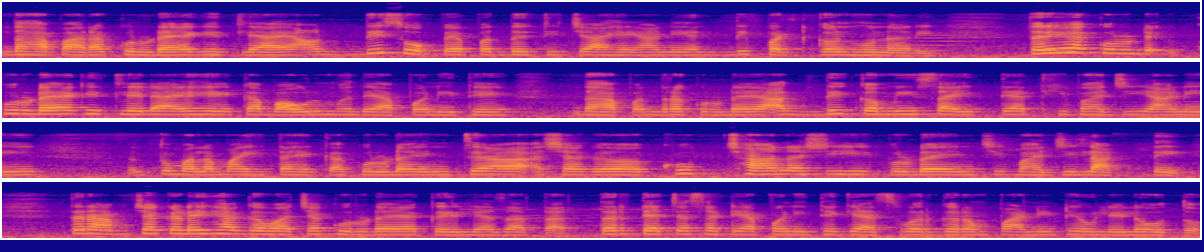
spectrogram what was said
दहा बारा कुरडया घेतल्या आहे. अगदी सोप्या पद्धतीच्या आहे आणि अगदी पटकन होणारी. तर ह्या कुरड कुरडया घेतलेल्या आहे एका बाऊलमध्ये आपण इथे दहा पंधरा कुरडया. अगदी कमी साहित्यात ही भाजी आणि तुम्हाला माहीत आहे का कुरडयांच्या अशा खूप छान अशी ही कुरडयांची भाजी लागते. तर आमच्याकडे ह्या गव्हाच्या कुरडया केल्या जातात. तर त्याच्यासाठी आपण इथे गॅसवर गरम पाणी ठेवलेलं होतं.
